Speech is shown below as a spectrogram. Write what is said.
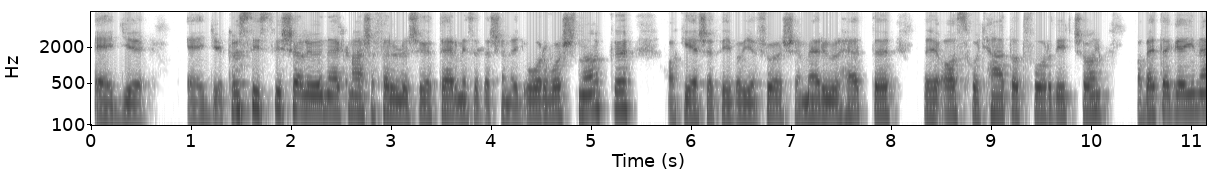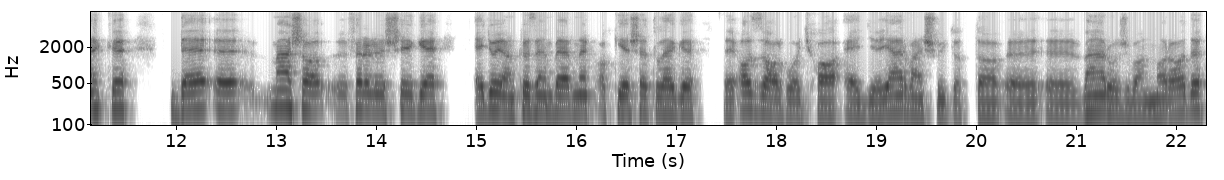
egy, egy köztisztviselőnek, más a felelőssége természetesen egy orvosnak, aki esetében ugye föl sem merülhet az, hogy hátat fordítson a betegeinek, de más a felelőssége egy olyan közembernek, aki esetleg azzal, hogyha egy járvány sújtotta városban marad,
